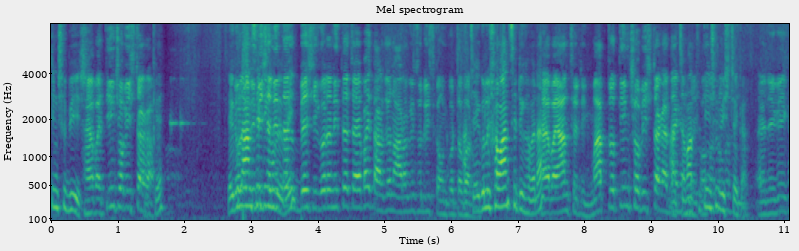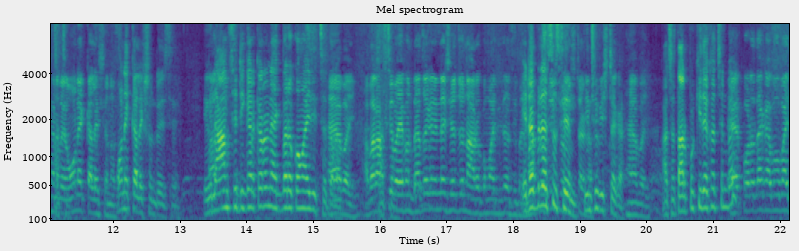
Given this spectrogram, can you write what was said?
তিনশো বিশ? হ্যাঁ ভাই তিনশো বিশ টাকা। ওকে। এগুলো আনসেটিং হবে ভাই। বেশি করে নিতে চাই ভাই তার জন্য আরও কিছু ডিসকাউন্ট করতে আচ্ছা পারব। এগুলো সব আনসেটিং হবে না? হ্যাঁ ভাই আনসেটিং মাত্র 320 টাকা দেখেন আচ্ছা, মাত্র 320 টাকা। এই যে এখানে ভাই অনেক কালেকশন আছে। অনেক কালেকশন রয়েছে। এগুলো আনসেটিং এর কারণে একবারে কমাই দিচ্ছে হ্যাঁ ভাই আবার আজকে ভাই এখন বেচা কিনি সেজন্য আরও কমাই দিতেছি ভাই। এটা প্রাইস সেম টাকা। তিনশো বিশ টাকা। হ্যাঁ ভাই। আচ্ছা তারপর কি দেখাচ্ছেন ভাই? এরপরে দেখাবো ভাই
